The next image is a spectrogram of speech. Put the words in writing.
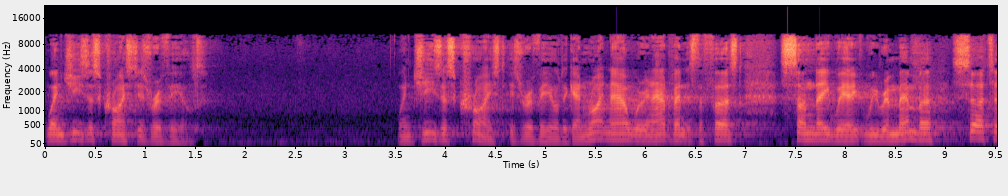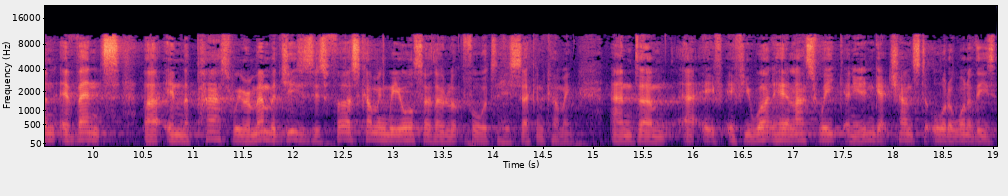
When Jesus Christ is revealed when Jesus Christ is revealed again. Right now, we're in Advent. It's the first Sunday where we remember certain events uh, in the past. We remember Jesus' first coming. We also, though, look forward to his second coming. And um, uh, if, if, you weren't here last week and you didn't get a chance to order one of these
